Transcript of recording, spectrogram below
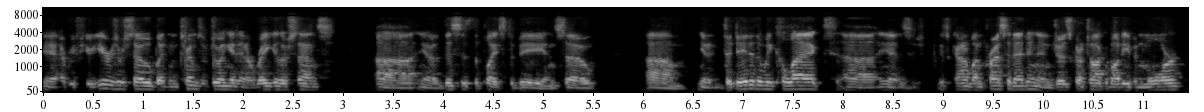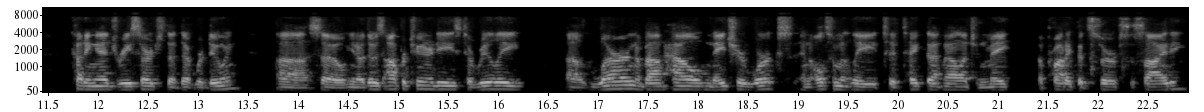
you know, every few years or so, but in terms of doing it in a regular sense, uh, you know, this is the place to be. And so, um, you know, the data that we collect uh, is, is kind of unprecedented, and Joe's going to talk about even more cutting edge research that, that we're doing. Uh, so, you know, those opportunities to really uh, learn about how nature works and ultimately to take that knowledge and make a product that serves society,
